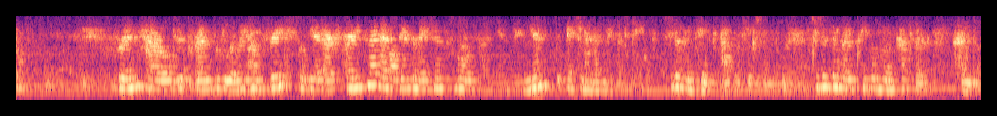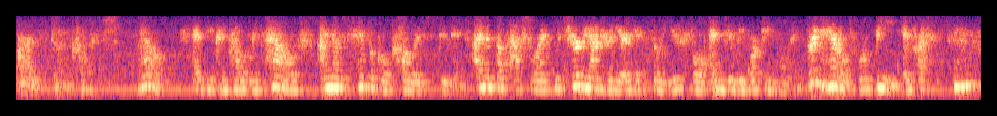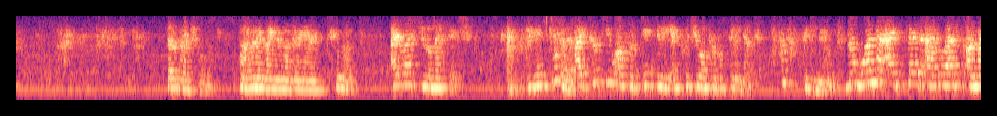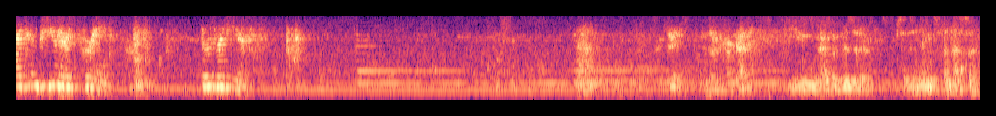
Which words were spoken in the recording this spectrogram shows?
Bryn Harold is friends with Lily Humphrey. She'll be at Eric's party tonight. I have all the information. Well done, Nan Minion. Make sure my resume's up to date. She doesn't take applications with. She just invites people who impress her and aren't done college. Well, as you can probably tell, I'm not a typical college student. I'm a self-actualized, mature beyond her years, yet still useful and duly working woman. Bryn Harold will be impressed. Mm-hmm. Those aren't tulips. Why would I buy your mother and Aaron tulips? I left you a message. I didn't get it. I took you off of gift duty and put you on purple sticky note. Purple sticky note? The one that I said I left on my computer screen. It was right here. Hey, is everything okay? You have a visitor. Says her name is Vanessa.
